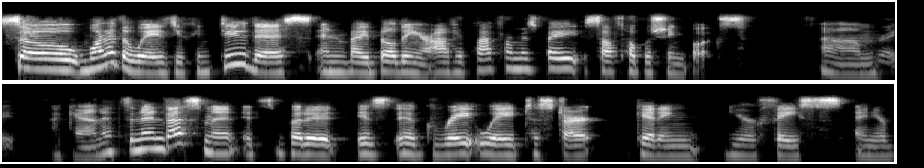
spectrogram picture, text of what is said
So, one of the ways you can do this, and by building your author platform, is by self publishing books. Um, right. Again, it's an investment. It's but it is a great way to start getting your face and your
